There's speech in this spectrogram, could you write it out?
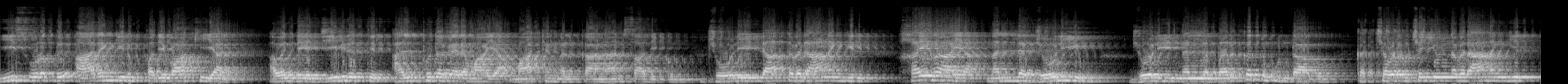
ഈ സൂറത്ത് ആരെങ്കിലും പതിവാക്കിയാൽ അവന്റെ ജീവിതത്തിൽ അത്ഭുതകരമായ മാറ്റങ്ങൾ കാണാൻ സാധിക്കും. ജോലിയില്ലാത്തവരാണെങ്കിൽ ഹൈറായ നല്ല ജോലിയും ജോലിയിൽ നല്ല ബർക്കത്തും ഉണ്ടാകും. കച്ചവടം ചെയ്യുന്നവരാണെങ്കിൽ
